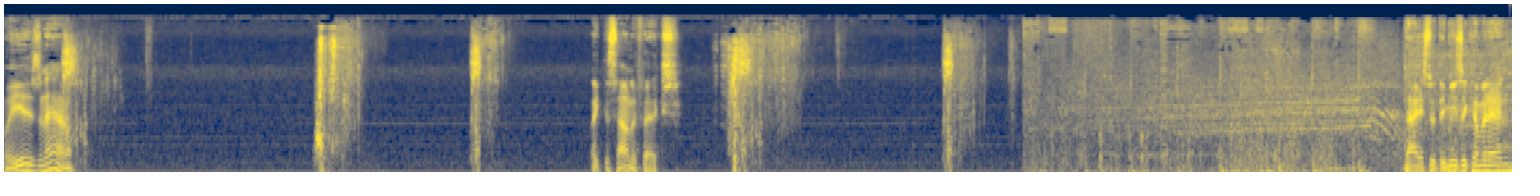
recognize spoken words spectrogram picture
Well, he is now. like the sound effects. Nice with the music coming in.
